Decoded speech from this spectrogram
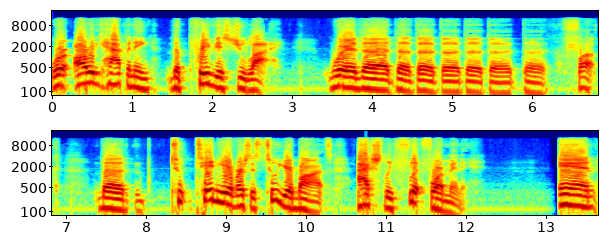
were already happening the previous July, where the the the the the the, the fuck the two, 10 year versus two year bonds actually flipped for a minute, and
